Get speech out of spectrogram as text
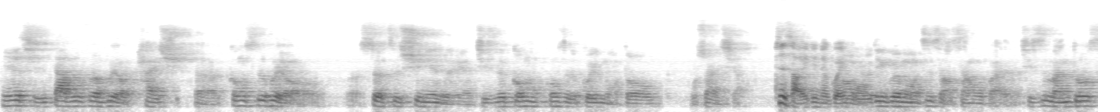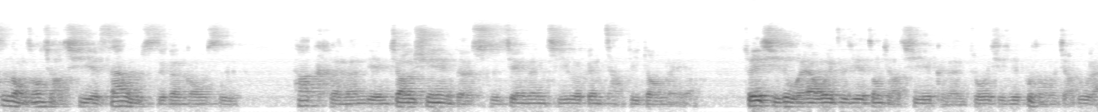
因为其实大部分会有派训呃公司会有设置训练人员，其实公公司的规模都不算小。至少一定的规模，哦、有一定规模，至少三五百人。其实蛮多是那种中小企业，三五十个公司，他可能连教育训练的时间跟机会跟场地都没有。所以其实我要为这些中小企业可能做一些些不同的角度来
